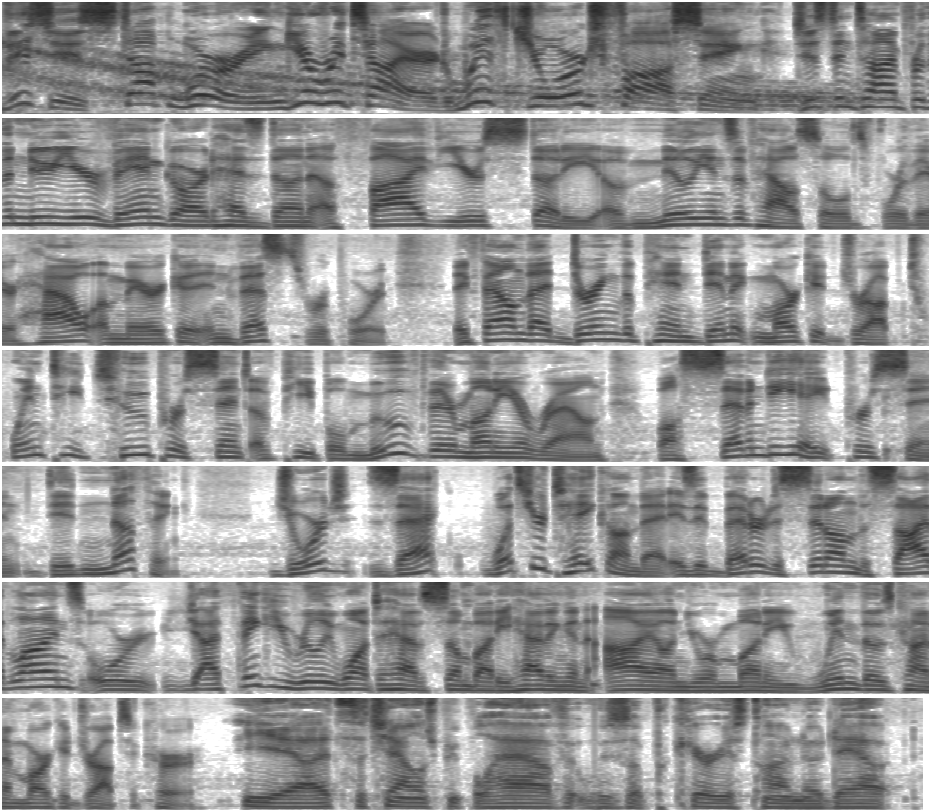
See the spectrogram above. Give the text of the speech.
This is Stop Worrying, You're Retired with George Fossing. Just in time for the new year, Vanguard has done a five year study of millions of households for their How America Invests report. They found that during the pandemic market drop, 22% of people moved their money around, while 78% did nothing. George, Zach, what's your take on that? Is it better to sit on the sidelines, or I think you really want to have somebody having an eye on your money when those kind of market drops occur? Yeah, it's the challenge people have. It was a precarious time, no doubt.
